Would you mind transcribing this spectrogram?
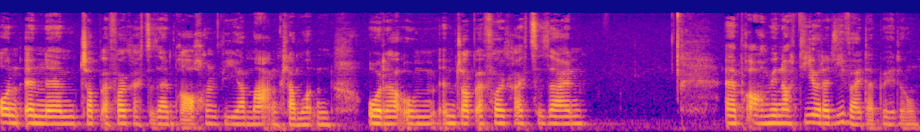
in einem Job erfolgreich zu sein, brauchen wir Markenklamotten. Oder um im Job erfolgreich zu sein, äh, brauchen wir noch die oder die Weiterbildung.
